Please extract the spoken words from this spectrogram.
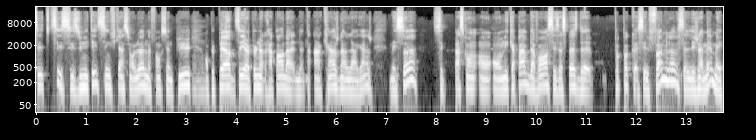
Toutes ces, ces, unités de signification-là ne fonctionnent plus. Mm -hmm. On peut perdre un peu notre rapport, dans, notre ancrage dans le langage. Mais ça, c'est parce qu'on on, on est capable d'avoir ces espèces de pas, que c'est le fun, là, ça ne l'est jamais, mais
